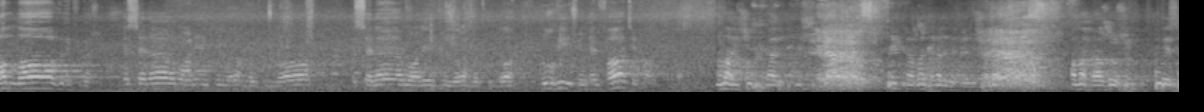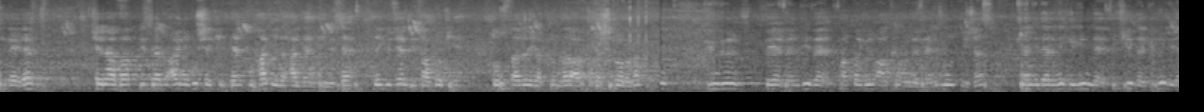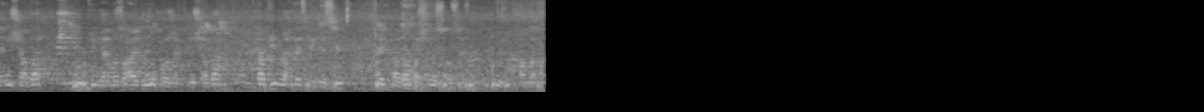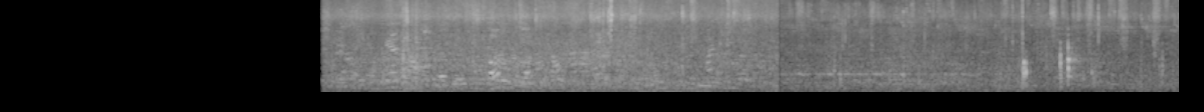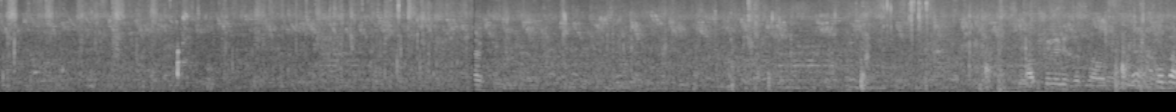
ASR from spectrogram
Allahu Ekber. Esselamu Aleyküm ve Rahmetullah. Esselamu Aleyküm ve Rahmetullah. Ruhi için El Fatiha. Allah için helal. Tekrardan helal edin efendim inşallah. Allah razı olsun. Bu vesileyle Cenab-ı Hak bizler aynı bu şekilde bu hal ile hallendiğimizde ne güzel bir tablo ki dostları, yakınları, arkadaşları olarak Güngör Beyefendi ve Fatma Gül Alkın Hanımefendi unutmayacağız. Kendilerini ilimle, fikirle, ile inşallah bu dünyamızı aydınlık olacaktır inşallah. Rabbim rahmet eylesin. Tekrardan başına sağ olsun. Buyurun Allah. А що я не заставила? Ну,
